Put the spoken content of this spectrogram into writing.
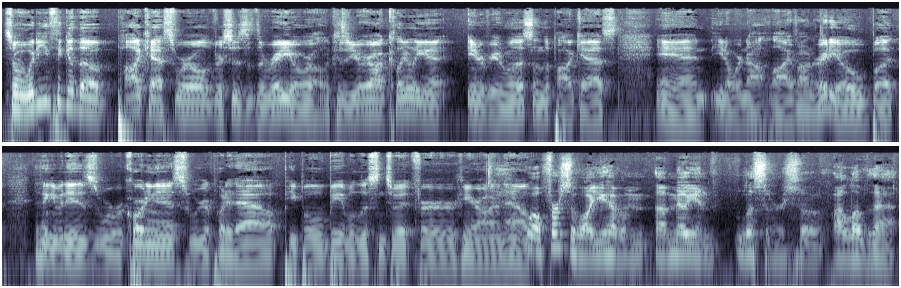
So, what do you think of the podcast world versus the radio world? Because you're clearly interviewing with us on the podcast, and you know we're not live on radio. But the thing of it is, we're recording this. We're gonna put it out. People will be able to listen to it for here on out. Well, first of all, you have a, a million listeners, so I love that.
